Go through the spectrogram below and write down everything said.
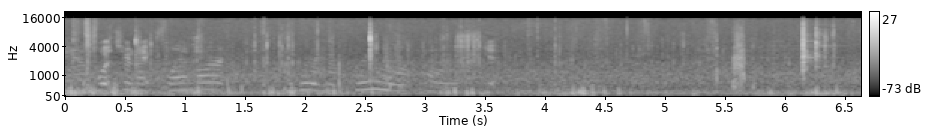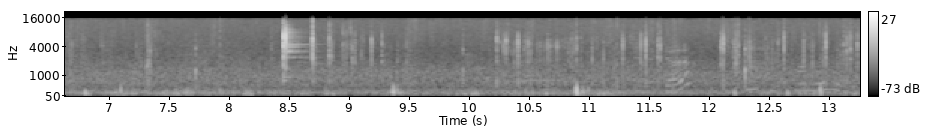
And what's your next landmark? We're gonna have three more ponds. Yes. Doing good? One minute.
